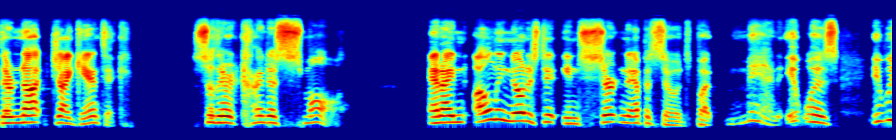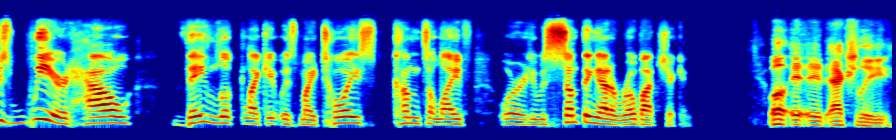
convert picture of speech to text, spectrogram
they're not gigantic. so they're kind of small. And I only noticed it in certain episodes, but man, it was it was weird how they looked like it was my toys come to life or it was something out of Robot Chicken. Well, it, it actually,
